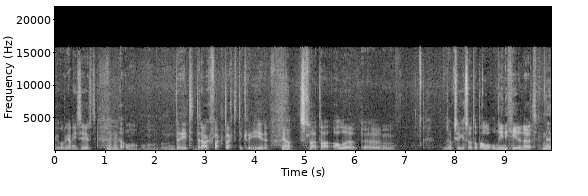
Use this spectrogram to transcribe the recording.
georganiseerd, mm -hmm. ja, om, om, een breed draagvlak trachten te creëren. Ja. Sluit dat alle... Um, hoe zou ik zeggen, sluit dat alle oneenigheden uit? Nee,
